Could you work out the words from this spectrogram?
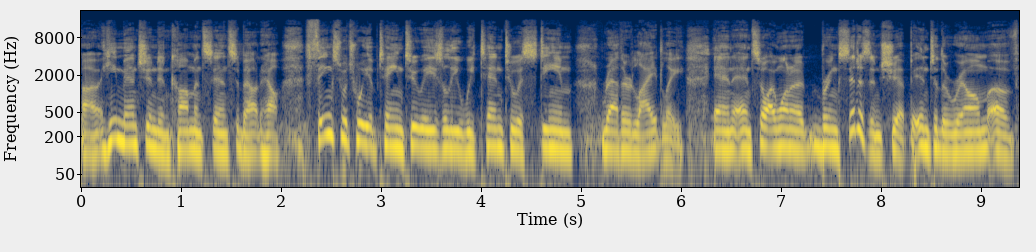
uh, he mentioned in Common Sense about how things which we obtain too easily we tend to esteem rather lightly, and and so I want to bring citizenship into the realm of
